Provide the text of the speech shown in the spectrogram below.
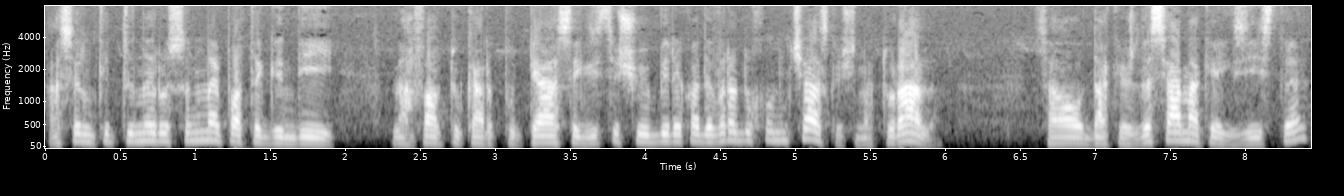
astfel încât tânărul să nu mai poată gândi la faptul că ar putea să existe și o iubire cu adevărat duhovnicească și naturală. Sau dacă își dă seama că există,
